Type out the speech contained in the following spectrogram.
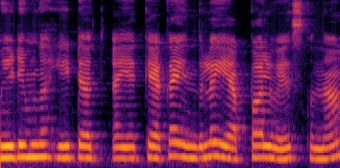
మీడియంగా హీట్ ఎక్కాక ఇందులో ఈ అప్పాలు వేసుకుందాం.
